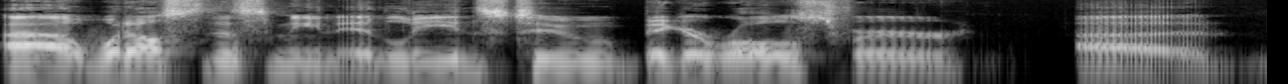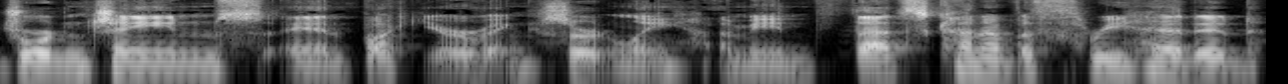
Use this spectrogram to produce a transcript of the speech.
Uh, what else does this mean? It leads to bigger roles for uh, Jordan James and Bucky Irving. Certainly, I mean that's kind of a three-headed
